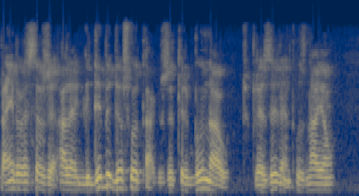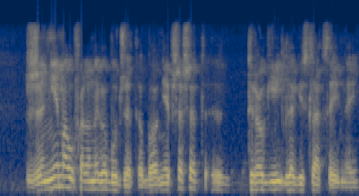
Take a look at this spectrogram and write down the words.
Panie profesorze, ale gdyby doszło tak, że Trybunał czy prezydent uznają, że nie ma uchwalonego budżetu, bo nie przeszedł drogi legislacyjnej,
